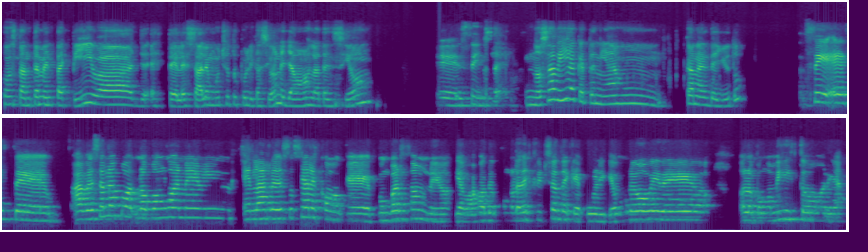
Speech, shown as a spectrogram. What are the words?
constantemente activa, este, le salen mucho tus publicaciones, llamamos la atención. Eh, sí. No sabía que tenías un canal de YouTube. Sí, este, a veces lo, lo pongo en, el, en las redes sociales como que pongo el thumbnail y abajo le pongo la descripción de que publiqué un nuevo video o lo pongo en mis historias.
